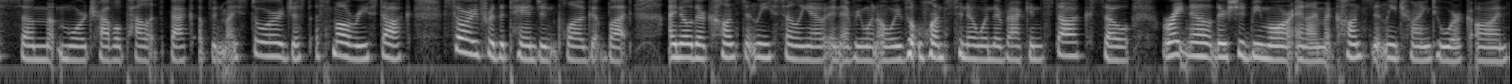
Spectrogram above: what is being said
some more travel palettes back up in my store, just a small restock. Sorry for the tangent plug, but I know they're constantly selling out and everyone always wants to know when they're back in stock, so right now there should be more and I'm constantly trying to work on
